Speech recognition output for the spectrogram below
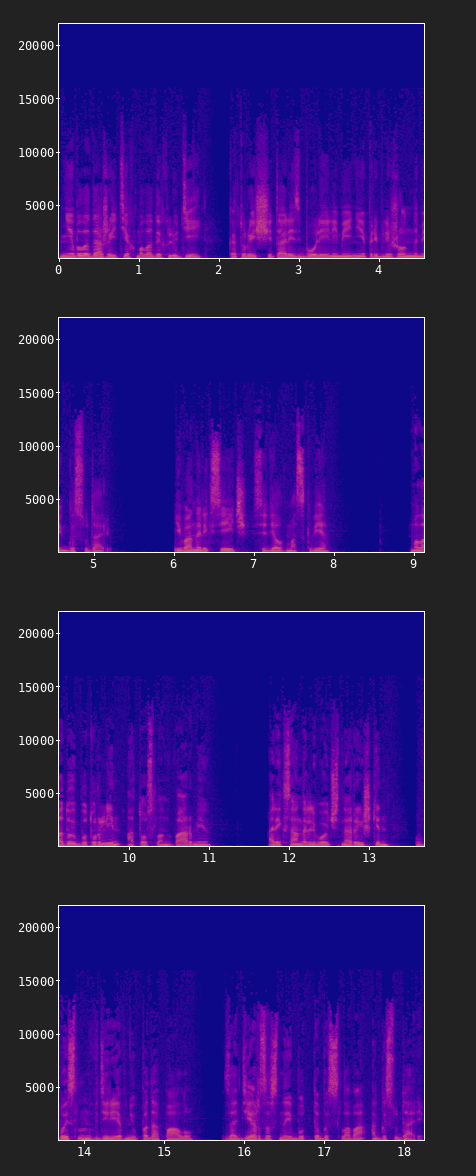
Не было даже и тех молодых людей, которые считались более или менее приближенными к государю. Иван Алексеевич сидел в Москве, молодой Бутурлин отослан в армию, Александр Львович Нарышкин выслан в деревню под опалу за дерзостные будто бы слова о государе.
